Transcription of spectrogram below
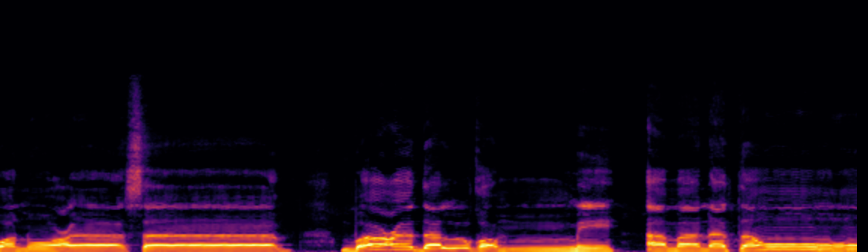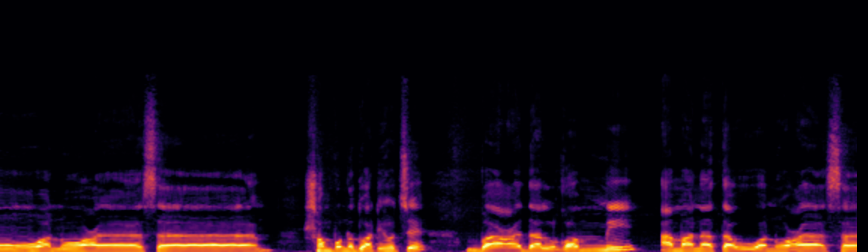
ونعاسا بعد الغم أمانة ونعاسا সম্পূর্ণ দোয়াটি হচ্ছে বাদাল গম্মি আমানাতা ওয়ানুআসা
